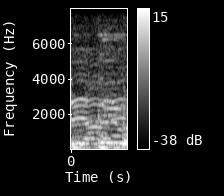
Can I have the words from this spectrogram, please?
no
